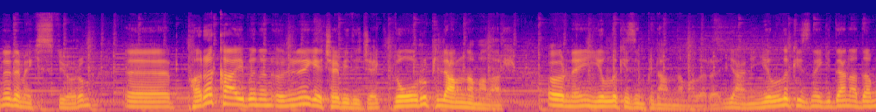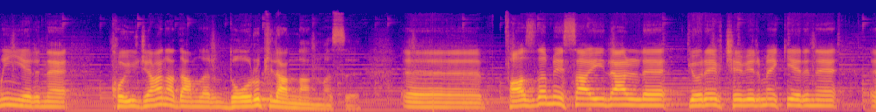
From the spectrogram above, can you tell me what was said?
ne demek istiyorum? Ee, para kaybının önüne geçebilecek doğru planlamalar. Örneğin yıllık izin planlamaları. Yani yıllık izne giden adamın yerine koyacağın adamların doğru planlanması. Ee, fazla mesailerle görev çevirmek yerine e,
